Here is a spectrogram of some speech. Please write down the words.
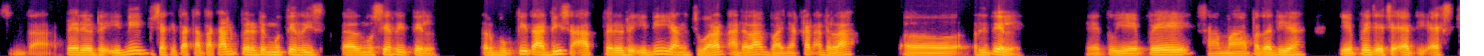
Sebentar. Periode ini bisa kita katakan periode uh, ngusir retail. Terbukti tadi saat periode ini yang jualan adalah banyakkan adalah uh, retail. Yaitu YP sama apa tadi ya? YP, CCN, IXC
